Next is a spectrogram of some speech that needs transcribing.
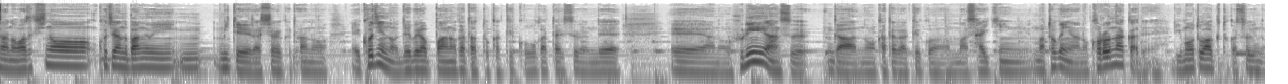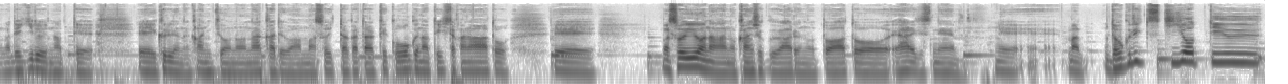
あの私のこちらの番組見ていらっしゃる方あの個人のデベロッパーの方とか結構多かったりするんで、えー、あのフリーランスがの方が結構、まあ、最近、まあ、特にあのコロナ禍でねリモートワークとかそういうのができるようになってく、えー、るような環境の中では、まあ、そういった方結構多くなってきたかなと、えーまあ、そういうようなあの感触があるのとあとやはりですね、えーまあ、独立企業っていう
